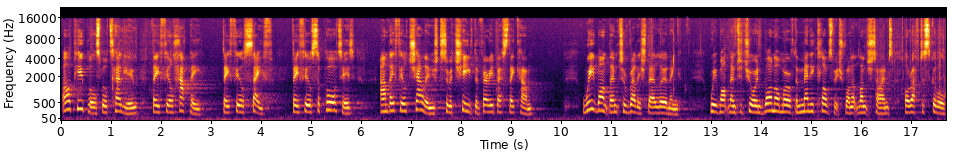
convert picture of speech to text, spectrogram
Our pupils will tell you they feel happy, they feel safe, they feel supported, and they feel challenged to achieve the very best they can. We want them to relish their learning. We want them to join one or more of the many clubs which run at lunchtimes or after school.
